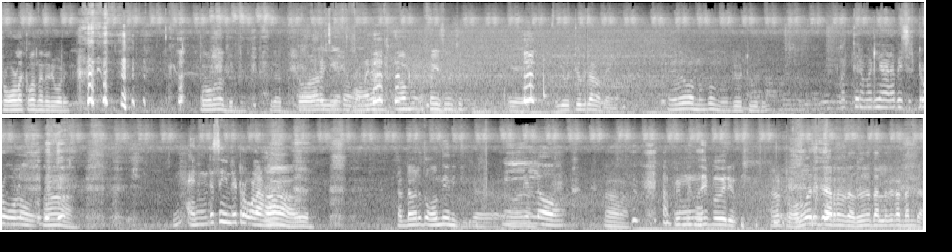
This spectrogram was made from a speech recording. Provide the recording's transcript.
ട്രോളൊക്കെ വന്നിട്ട് ഒരുപാട്. ട്രോൾ വന്നിട്ടുണ്ട്. ഫേസ് വെച്ച്. യൂട്യൂബിലാണ് വന്നു? തോന്നുന്നു യൂട്യൂബിൽ ട്രോളോ എന്റെ സീനിന്റെ ട്രോളാണ് കണ്ടവര് തോന്നി എനിക്ക്. ഇല്ലല്ലോ. ആ ഇപ്പൊ വരും. ട്രോൾ വരും കാരണം അത് നല്ലൊരു കണ്ടന്റാ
